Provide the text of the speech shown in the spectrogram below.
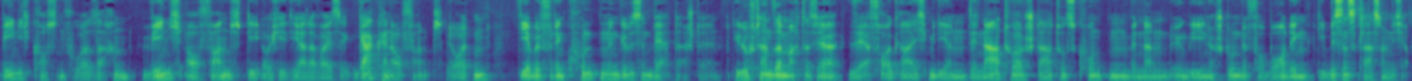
wenig Kosten verursachen, wenig Aufwand, die euch idealerweise gar keinen Aufwand bedeuten, die aber für den Kunden einen gewissen Wert darstellen. Die Lufthansa macht das ja sehr erfolgreich mit ihren Senator-Statuskunden, wenn dann irgendwie eine Stunde vor Boarding die Business Class noch nicht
